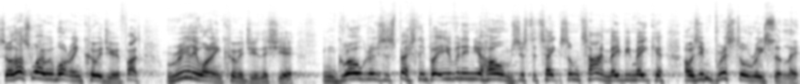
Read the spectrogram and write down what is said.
So that's why we want to encourage you. In fact, really want to encourage you this year in grow groups, especially, but even in your homes, just to take some time. Maybe make a. I was in Bristol recently,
